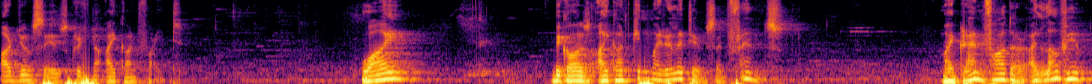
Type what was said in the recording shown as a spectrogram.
Arjun says, Krishna, I can't fight. Why? because I can't kill my relatives and friends. My grandfather, I love him.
